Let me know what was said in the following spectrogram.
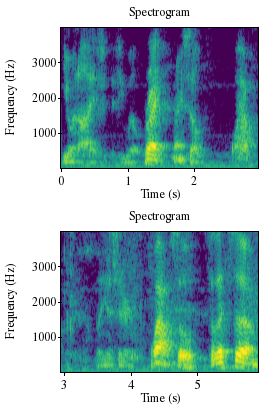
you and I, if, if you will. Right. Right. So, Wow. but yes, sir. Wow. So so that's um.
